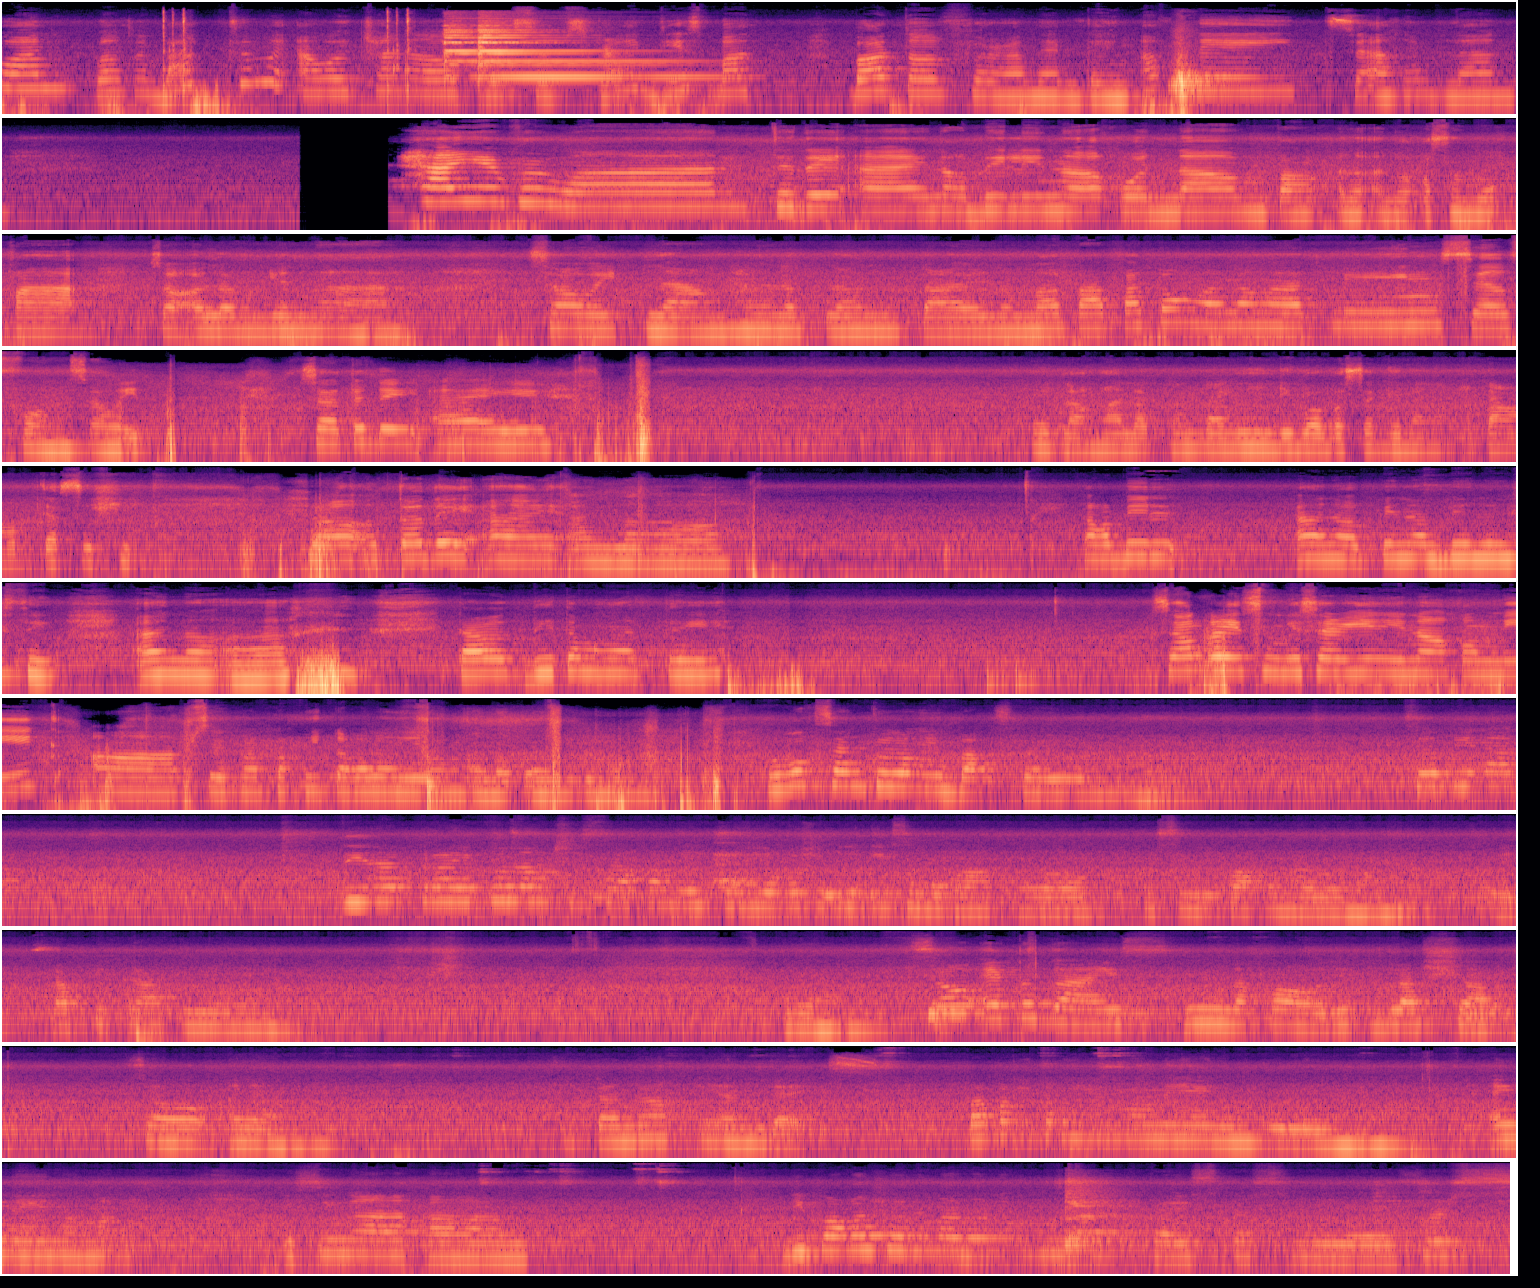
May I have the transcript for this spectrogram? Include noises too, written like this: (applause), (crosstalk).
everyone! Welcome back to my our channel. Please subscribe this but button para meron kayong update sa aking vlog. Hi everyone! Today ay nakabili na ako ng pang ano-ano ko sa mukha. So alam niyo na. So wait lang, hanap lang tayo ng mapapatungan ng ating cellphone. So wait. So today ay Wait lang, hanap lang tayo. Hindi babasagin ang nakatakot kasi. So, today ay, ano, nakabil, ano, pinabili si, ano, ah, (laughs) tawag dito mga tri. So, guys, may sarili na akong make-up. So, papakita ko lang yung, ano, kung na, bubuksan ko lang yung box para yung, so, pinat, tinatry ko lang siya sa kamay ko. Ayoko siya ilagay sa mukha ko. Kasi hindi pa ako marunong. Wait, lapit natin yung... Ayan. So, eto guys, yung nako, lip blush siya. So, ayan. Ito na, ayan guys. Papakita ko yung mamaya yung kulay niya. Ay, ngayon na nga. Kasi nga, um, hindi pa ako siya marunong gumawa guys kasi first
